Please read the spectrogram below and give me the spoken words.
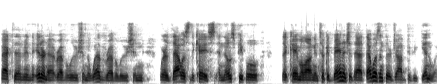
back then in the internet revolution, the web revolution, where that was the case. And those people that came along and took advantage of that, that wasn't their job to begin with.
